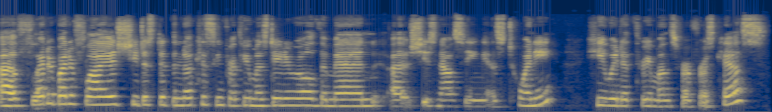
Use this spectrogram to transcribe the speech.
Uh, Flutter Butterflies, she just did the no kissing for three months dating rule. The man uh, she's now seeing is 20. He waited three months for a first kiss.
